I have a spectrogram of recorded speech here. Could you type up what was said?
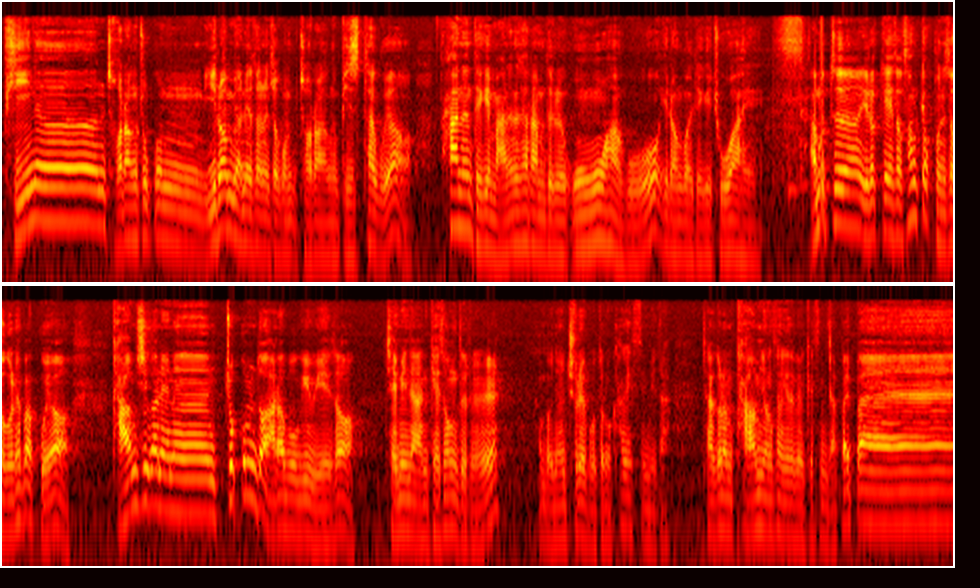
B는 저랑 조금 이런 면에서는 조금 저랑 비슷하고요. 하는 되게 많은 사람들을 옹호하고 이런 걸 되게 좋아해. 아무튼 이렇게 해서 성격 분석을 해봤고요. 다음 시간에는 조금 더 알아보기 위해서 재미난 개성들을 한번 연출해 보도록 하겠습니다. 자, 그럼 다음 영상에서 뵙겠습니다. 빠이빠이.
